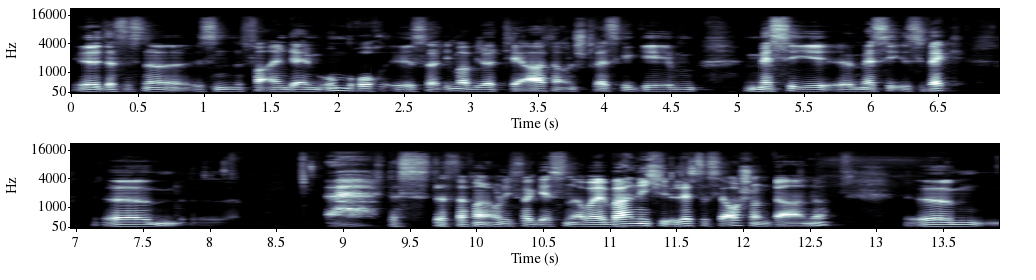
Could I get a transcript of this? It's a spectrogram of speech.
äh, das ist, eine, ist ein Verein, der im Umbruch ist, hat immer wieder Theater und Stress gegeben. Messi, äh, Messi ist weg. Ähm, äh, das, das darf man auch nicht vergessen, aber er war nicht letztes Jahr auch schon da, ne? Ähm,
